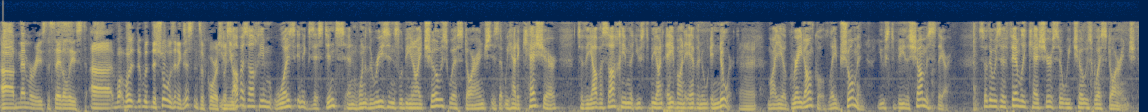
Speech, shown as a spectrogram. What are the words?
Uh, memories, to say the least. Uh, what, what, the, shul was in existence, of course, when Yes, you. Avazachim was in existence, and one of the reasons Libby and I chose West Orange is that we had a kesher to the Avazachim that used to be on Avon Avenue in Newark. Right. My uh, great uncle, Leib Schulman, used to be the shamus there. So there was a family kesher, so we chose West Orange.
